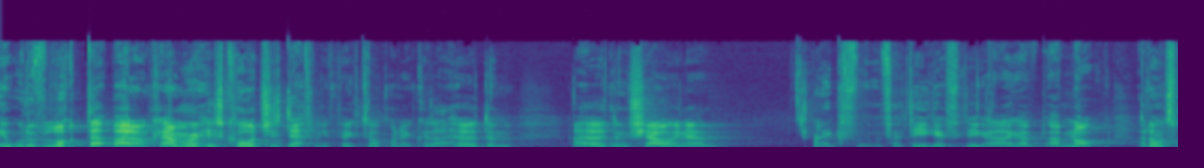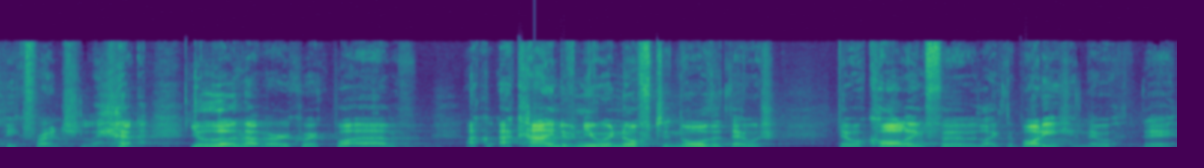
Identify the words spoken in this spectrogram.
it would have looked that bad on camera. His coaches definitely picked up on it because I heard them. I heard them shouting. Uh, like fatigue, fatigue. Like I'm not, I don't speak French. Like you'll learn that very quick. But um, I, I kind of knew enough to know that they were, they were calling for like the body, and they were, they,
